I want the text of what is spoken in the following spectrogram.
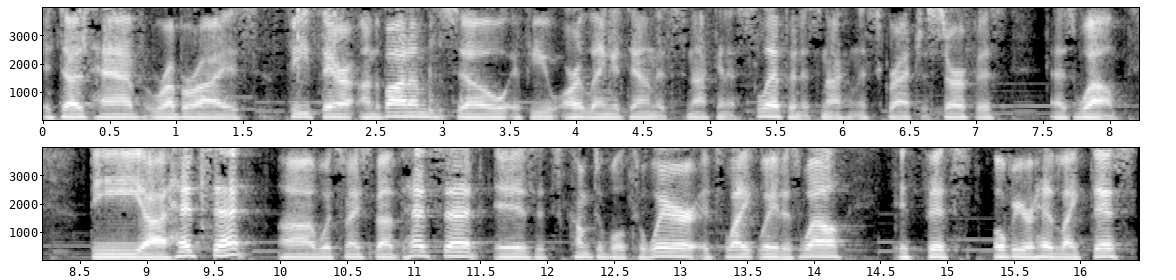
It does have rubberized feet there on the bottom, so if you are laying it down, it's not going to slip and it's not going to scratch a surface as well. The uh, headset uh, what's nice about the headset is it's comfortable to wear, it's lightweight as well. It fits over your head like this.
